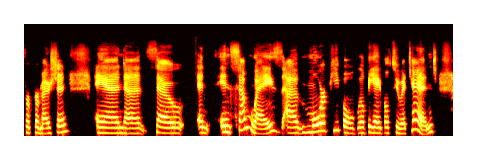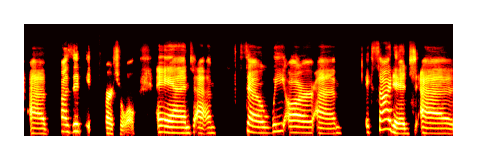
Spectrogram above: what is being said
for promotion. And so, and in some ways, uh, more people will be able to attend uh, because it virtual. And um, so we are um, excited. Uh,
